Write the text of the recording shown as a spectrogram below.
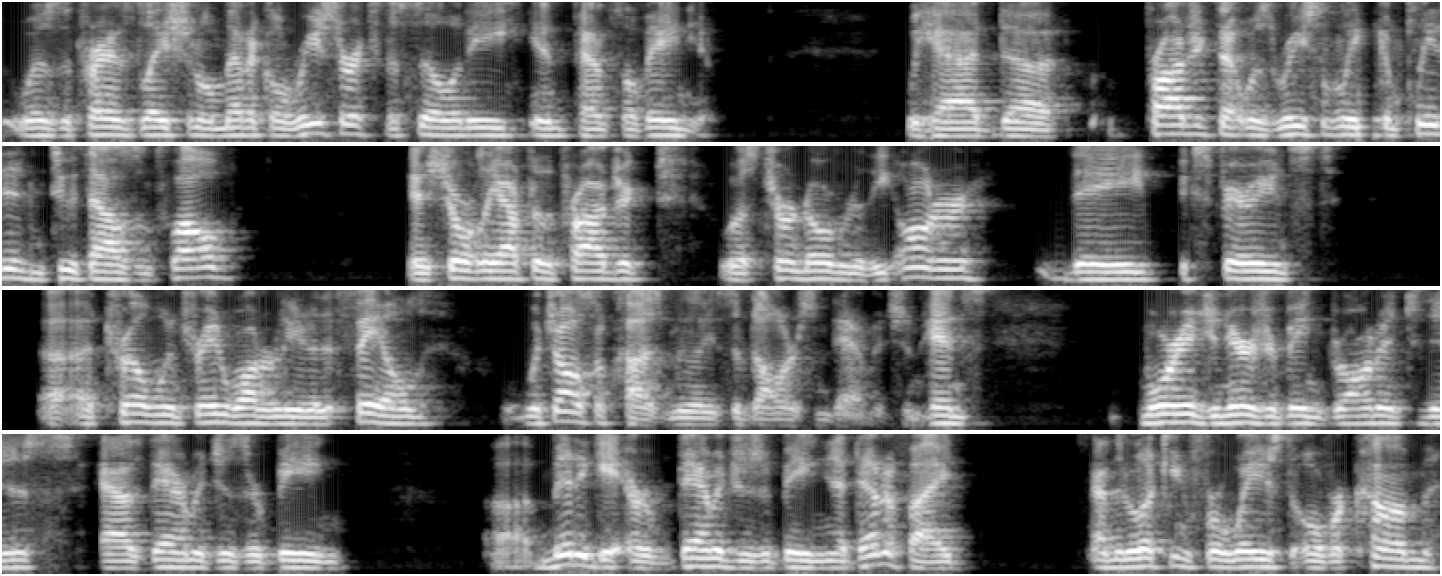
was the Translational Medical Research Facility in Pennsylvania. We had a project that was recently completed in 2012, and shortly after the project was turned over to the owner, they experienced a, a trail winch rainwater leader that failed, which also caused millions of dollars in damage. And hence, more engineers are being drawn into this as damages are being uh, mitigated or damages are being identified and they're looking for ways to overcome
